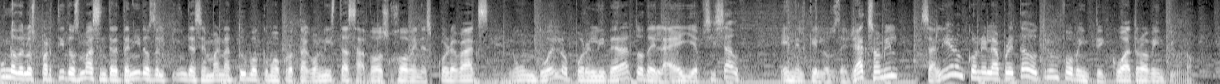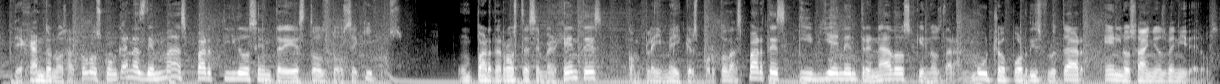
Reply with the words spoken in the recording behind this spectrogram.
Uno de los partidos más entretenidos del fin de semana tuvo como protagonistas a dos jóvenes quarterbacks en un duelo por el liderato de la AFC South, en el que los de Jacksonville salieron con el apretado triunfo 24 a 21, dejándonos a todos con ganas de más partidos entre estos dos equipos. Un par de rostes emergentes, con playmakers por todas partes y bien entrenados que nos darán mucho por disfrutar en los años venideros.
